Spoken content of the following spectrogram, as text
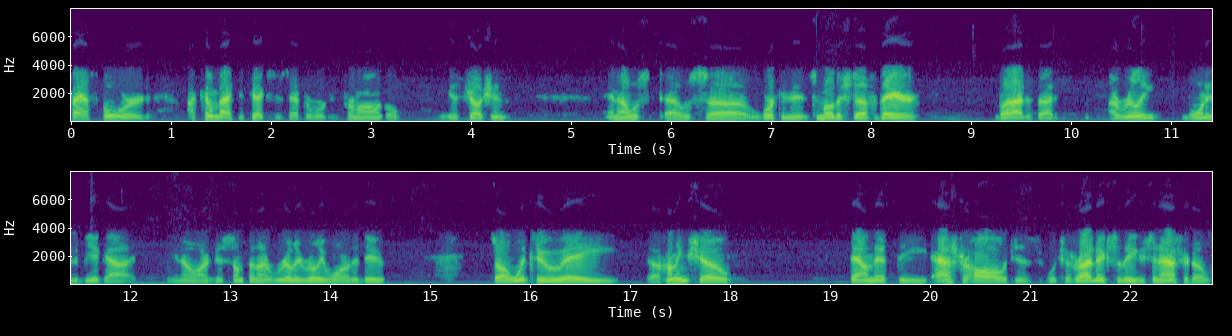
fast forward, I come back to Texas after working for my uncle in construction, and I was I was uh, working at some other stuff there. But I decided I really wanted to be a guide. You know, I just something I really really wanted to do. So I went to a, a hunting show down at the Astrohall, which is which is right next to the Houston Astrodome.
